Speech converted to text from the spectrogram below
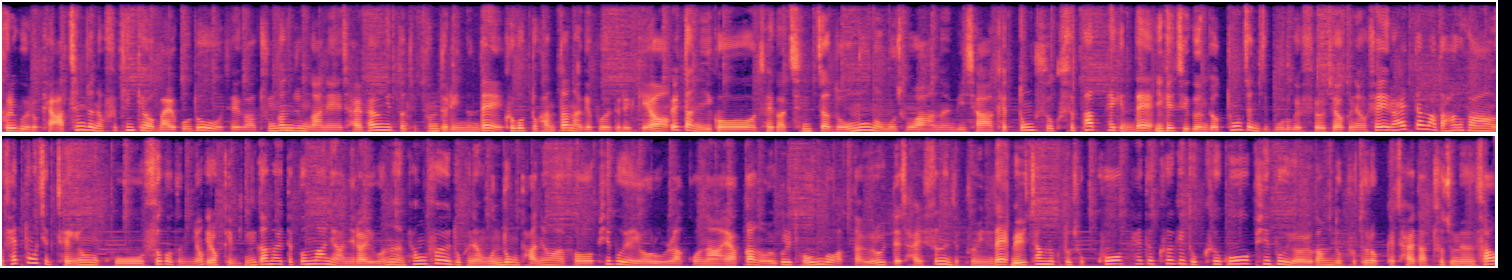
그리고 이렇게 아침 저녁 스킨케어 말고도 제가 중간중간에 잘 사용했던 제품들이 있는데 그것도 간단하게 보여드릴게요. 일단 이거 제가 진짜 너무너무 좋아하는 미샤 개똥쑥 스팟팩인데 이게 지금 몇 통째인지 모르겠어요. 제가 그냥 세일을 할 때마다 항상 세 통씩 쟁여놓고 쓰거든요. 이렇게 민감할 때뿐만이 아니라 이거는 평소에도 그냥 운동 다녀와서 피부에 열 올랐거나 약간 얼굴이 더운 것 같다 이럴 때 잘 쓰는 제품인데 밀착력도 좋고 패드 크기도 크고 피부 열감도 부드럽게 잘 낮춰주면서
